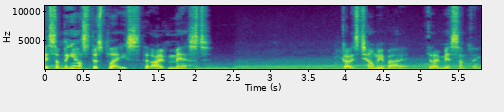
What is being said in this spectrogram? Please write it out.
There's something else at this place that I've missed, guys, tell me about it. Did I miss something?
